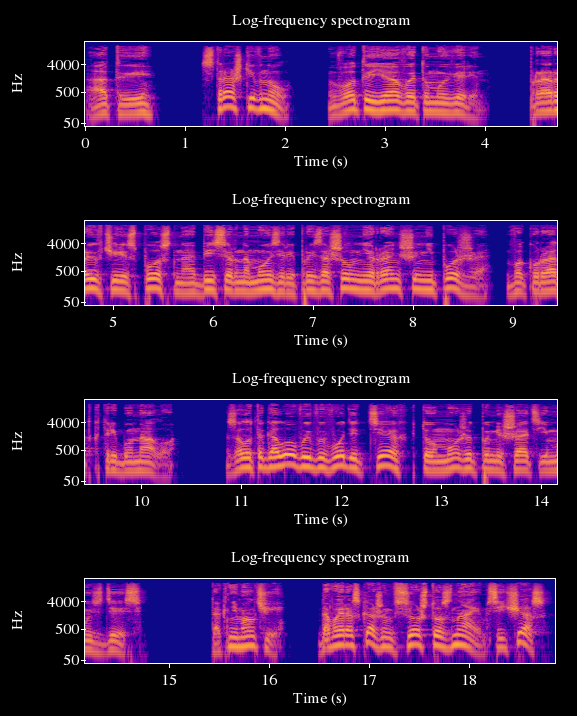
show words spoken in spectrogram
«А ты?» Страж кивнул. «Вот и я в этом уверен. Прорыв через пост на Бисерном озере произошел ни раньше, ни позже, в аккурат к трибуналу. Золотоголовый выводит тех, кто может помешать ему здесь». «Так не молчи. Давай расскажем все, что знаем, сейчас».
